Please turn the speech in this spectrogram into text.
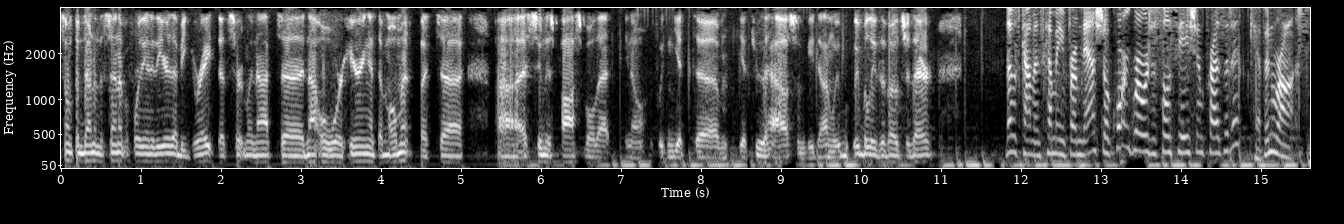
something done in the Senate before the end of the year, that'd be great. That's certainly not uh, not what we're hearing at the moment, but uh, uh, as soon as possible, that you know, if we can get um, get through the House and be done, we we believe the votes are there. Those comments coming from National Corn Growers Association President Kevin Ross.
